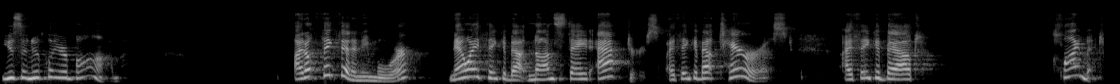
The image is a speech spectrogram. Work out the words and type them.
use a nuclear bomb. I don't think that anymore. Now I think about non state actors, I think about terrorists, I think about climate.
